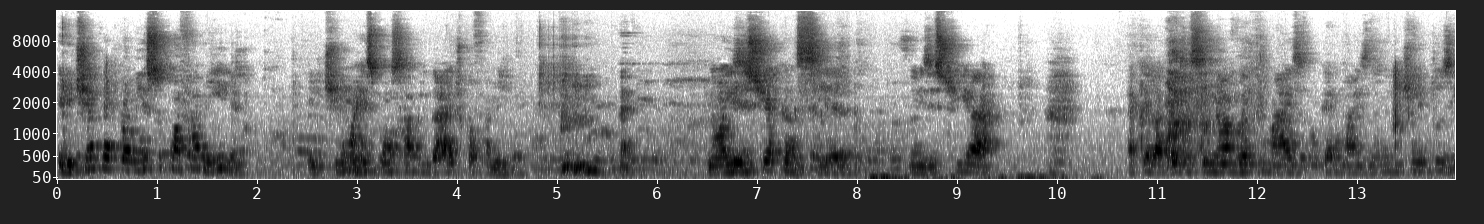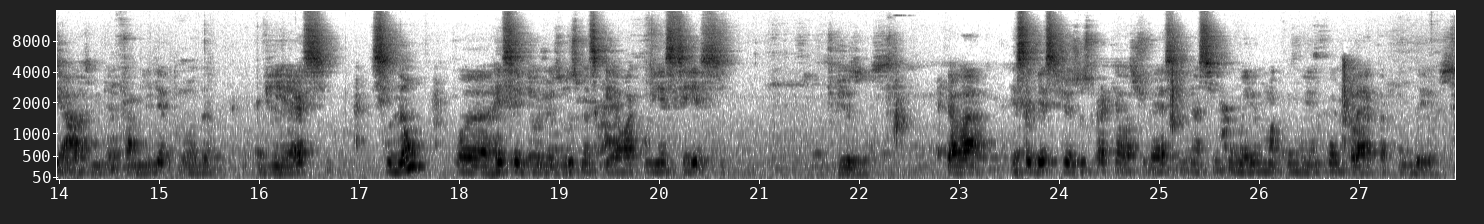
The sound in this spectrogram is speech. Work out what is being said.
Ele tinha compromisso com a família. Ele tinha uma responsabilidade com a família. É. Não existia canseira, não existia aquela coisa assim, não aguento mais, eu não quero mais. Não, ele tinha entusiasmo que a família toda viesse, se não uh, recebeu Jesus, mas que ela conhecesse Jesus. Que ela recebesse Jesus para que elas tivessem, assim como ele, uma comunhão completa com Deus.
